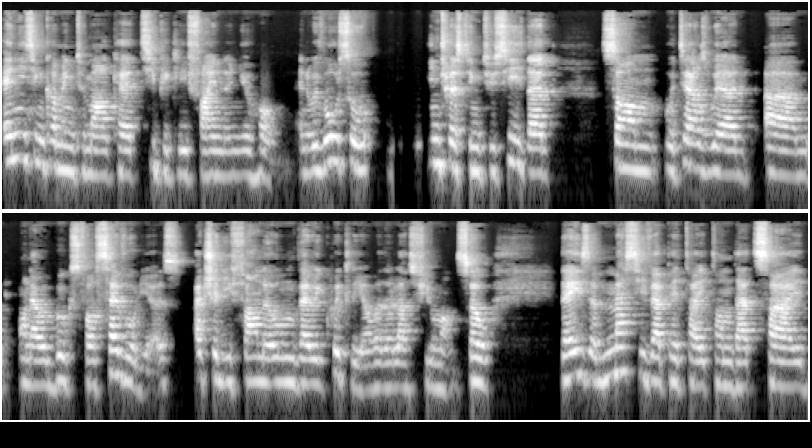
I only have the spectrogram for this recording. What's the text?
anything coming to market typically find a new home. And we've also interesting to see that some hotels we had um, on our books for several years actually found a home very quickly over the last few months. So there is a massive appetite on that side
